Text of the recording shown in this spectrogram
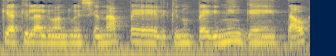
que aquilo ali é uma doença na pele, que não pegue ninguém e tal.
